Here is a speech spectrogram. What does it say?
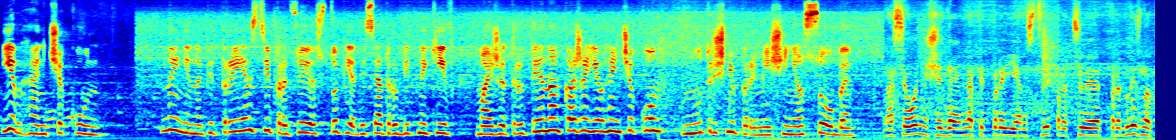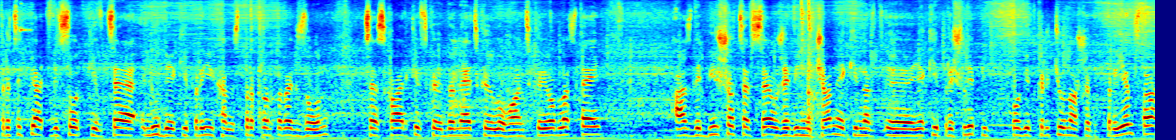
Євген Чакун. Нині на підприємстві працює 150 робітників. Майже третина, каже Євген Чакун, внутрішньо переміщені особи. На сьогоднішній день на підприємстві працює приблизно 35% це люди, які приїхали з прифронтових зон, це з Харківської, Донецької, Луганської областей. А здебільшого це все вже вінничани, які е, які прийшли під по відкриттю нашого підприємства.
